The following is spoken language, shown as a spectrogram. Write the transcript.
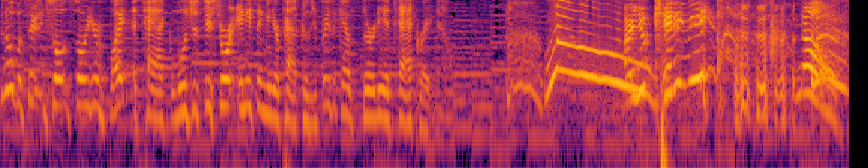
No, but so so your bite attack will just destroy anything in your path because you basically have 30 attack right now. Woo! Are you kidding me? No.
